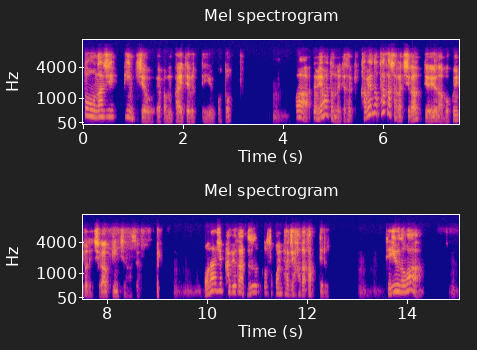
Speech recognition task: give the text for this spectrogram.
と同じピンチをやっぱ迎えてるっていうことうん。は、でもヤマトの言ったさっき壁の高さが違うっていうのは僕にとって違うピンチなんですよ。うん。うん。同じ壁がずっとそこに立ちはだかってるうん。っていうのは、うん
